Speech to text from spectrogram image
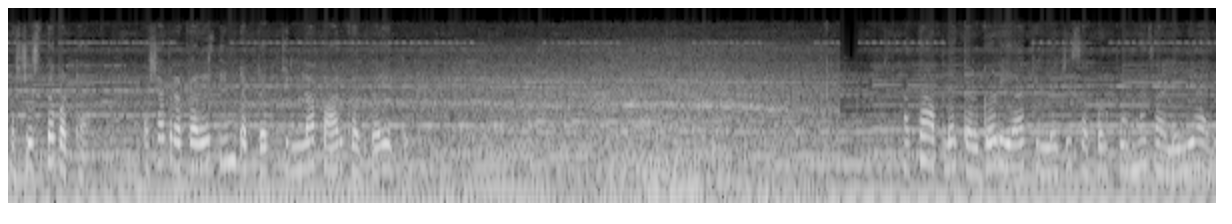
प्रशस्त पठार. अशा प्रकारे तीन टप्प्यात किल्ला पार करता येतो. आता आपल्या तळगड या किल्ल्याची सफर पूर्ण झालेली आहे.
